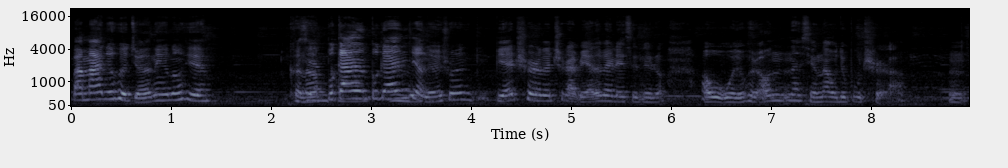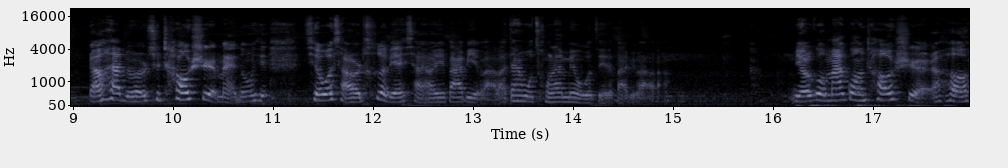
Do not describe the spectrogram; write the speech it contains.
爸妈就会觉得那个东西可能不干不干净，就说别吃了呗，吃点别的呗，类似那种，哦，我我就会说，哦，那行，那我就不吃了。嗯，然后还有比如说去超市买东西，其实我小时候特别想要一芭比娃娃，但是我从来没有过自己的芭比娃娃。比如跟我妈逛超市，然后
